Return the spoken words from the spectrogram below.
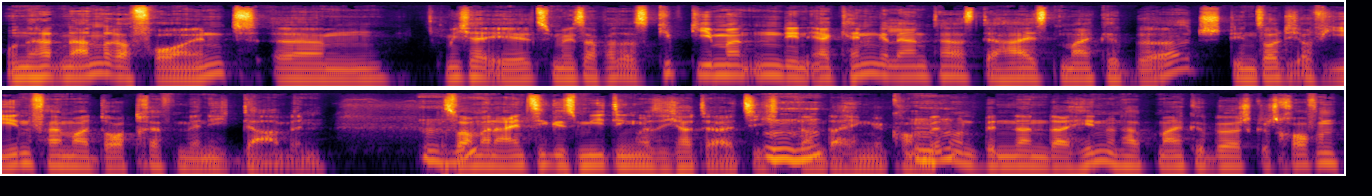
Und dann hat ein anderer Freund, ähm, Michael zu mir gesagt, es gibt jemanden, den er kennengelernt hat, der heißt Michael Birch. Den sollte ich auf jeden Fall mal dort treffen, wenn ich da bin. Mhm. Das war mein einziges Meeting, was ich hatte, als ich mhm. dann dahin gekommen bin mhm. und bin dann dahin und habe Michael Birch getroffen.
